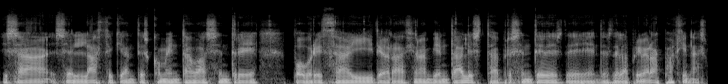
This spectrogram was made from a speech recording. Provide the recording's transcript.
esa, ese enlace que antes comentabas entre pobreza y degradación ambiental está presente desde, desde las primeras páginas.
